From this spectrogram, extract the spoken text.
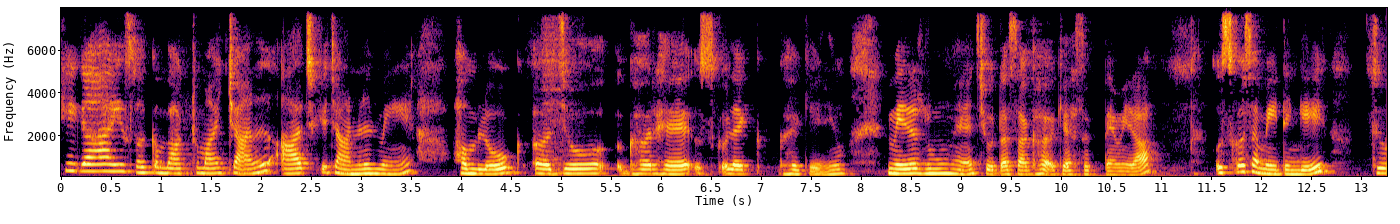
Hey guys welcome back to my channel आज के चैनल में हम लोग जो घर है उसको लाइक घर कह रही हूँ मेरा रूम है छोटा सा घर कह सकते हैं मेरा उसको समेटेंगे। तो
